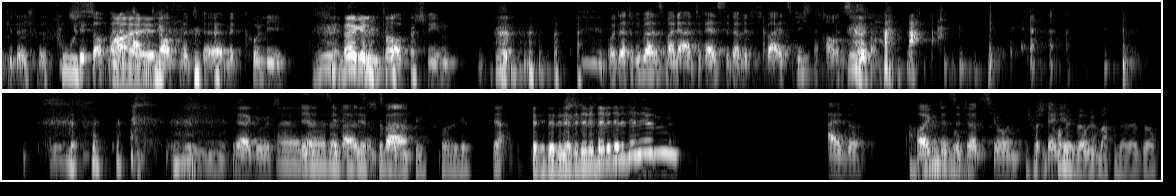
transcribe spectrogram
Gedächtnis. Fußball. Steht so auf meiner Hand drauf mit, äh, mit Kuli, Ja, genau. draufgeschrieben. Und darüber ist meine Adresse, damit ich weiß, wie ich nach Hause komme. ja, gut. Alter, nee, das das Thema ist ist und zwar. Ja. also, Oh, folgende Moritz. Situation. Ich wollte einen Trommelwirbel machen oder so.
